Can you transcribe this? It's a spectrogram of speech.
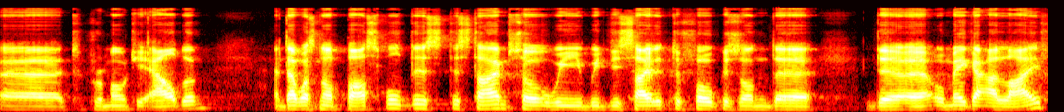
uh, to promote the album, and that was not possible this this time. So we we decided to focus on the the Omega Alive,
